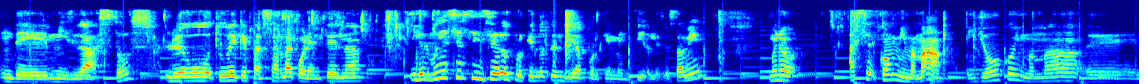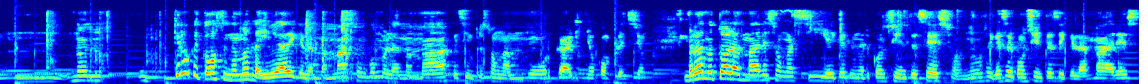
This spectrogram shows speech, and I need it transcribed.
de mis gastos. Luego tuve que pasar la cuarentena y les voy a ser sinceros porque no tendría por qué mentirles, ¿está bien? Bueno, hace, con mi mamá, y yo con mi mamá eh, no, no creo que todos tenemos la idea de que las mamás son como las mamás, que siempre son amor, cariño, comprensión. En verdad no todas las madres son así, hay que tener conscientes eso, ¿no? hay que ser conscientes de que las madres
